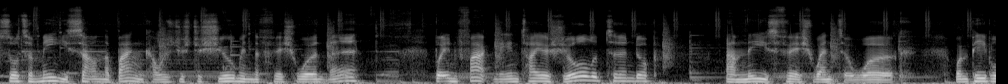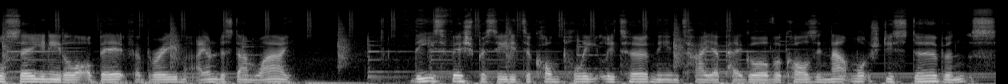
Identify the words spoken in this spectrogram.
So to me, sat on the bank, I was just assuming the fish weren't there. But in fact, the entire shoal had turned up. And these fish went to work. When people say you need a lot of bait for bream, I understand why. These fish proceeded to completely turn the entire peg over, causing that much disturbance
